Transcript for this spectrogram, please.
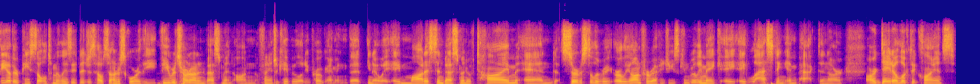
the other piece ultimately is it just helps to underscore the the return on investment on financial capability programming that you know a, a, modest investment of time and service delivery early on for refugees can really make a, a lasting impact. And our our data looked at clients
